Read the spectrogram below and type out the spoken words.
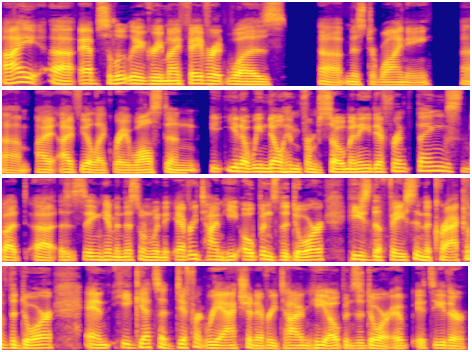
I uh, absolutely agree. My favorite was uh, Mr. Whiney. Um, I, I feel like Ray Walston, you know, we know him from so many different things, but uh, seeing him in this one, when every time he opens the door, he's the face in the crack of the door, and he gets a different reaction every time he opens the door. It- it's either,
